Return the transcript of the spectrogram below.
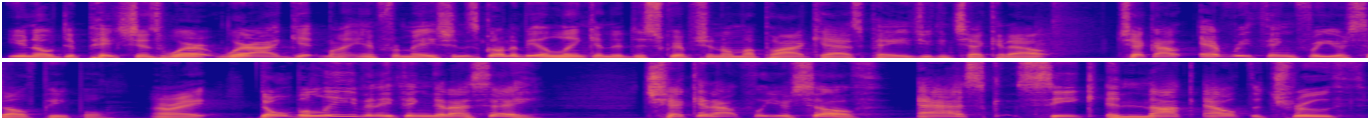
you know, depictions where where I get my information. It's going to be a link in the description on my podcast page. You can check it out. Check out everything for yourself, people. All right. Don't believe anything that I say. Check it out for yourself. Ask, seek, and knock out the truth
